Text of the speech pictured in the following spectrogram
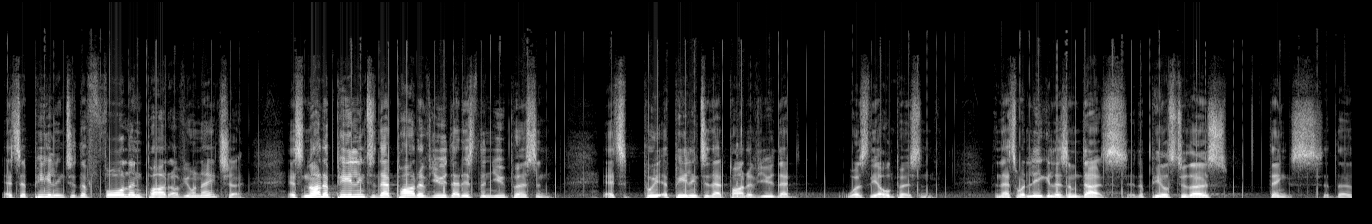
it's appealing to the fallen part of your nature. It's not appealing to that part of you that is the new person, it's appealing to that part of you that was the old person. And that's what legalism does it appeals to those things, the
